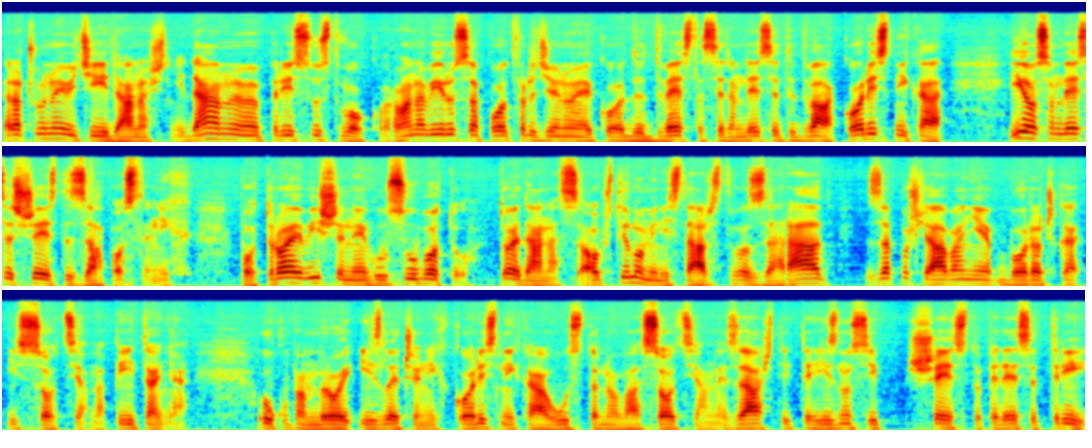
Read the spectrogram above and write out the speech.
računajući i današnji dan, prisustvo koronavirusa potvrđeno je kod 272 korisnika i 86 zaposlenih, po troje više nego u subotu. To je danas saopštilo Ministarstvo za rad, zapošljavanje, boračka i socijalna pitanja. Ukupan broj izlečenih korisnika ustanova socijalne zaštite iznosi 653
